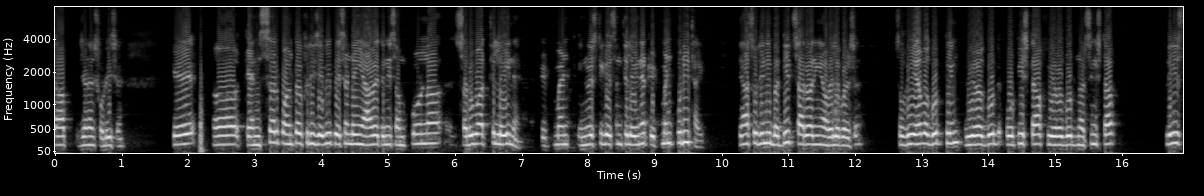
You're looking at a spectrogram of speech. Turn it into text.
છાપ જેણે છોડી છે કે કેન્સર પોઈન્ટ ઓફ વ્યૂ જે બી પેશન્ટ અહીંયા આવે, તેની સંપૂર્ણ શરૂઆતથી લઈને ટ્રીટમેન્ટ ઇન્વેસ્ટિગેશનથી લઈને ટ્રીટમેન્ટ પૂરી થાય, ત્યાં સુધીની બધી જ સારવાર અહીંયા અવેલેબલ છે. So we have a good team we have a good OT staff we have a good nursing staff please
